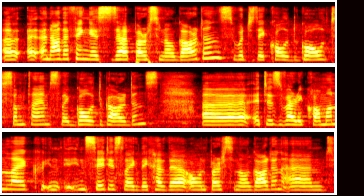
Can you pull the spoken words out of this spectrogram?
Uh, another thing is their personal gardens, which they call it gold sometimes, like gold gardens. Uh, it is very common, like in, in cities, like they have their own personal garden and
